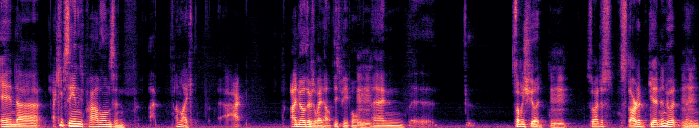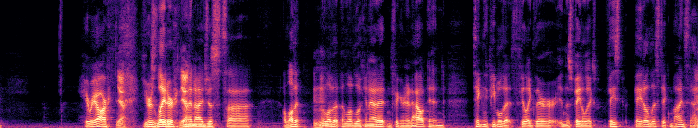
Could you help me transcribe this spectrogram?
and uh, I keep seeing these problems, and I, I'm like, I know there's a way to help these people, and uh, someone should. hmm So I just started getting into it, and here we are, Yeah. years later, Yeah. and I just, uh, I love it. I love it. I love looking at it and figuring it out, and taking these people that feel like they're in this fatalistic, fatalistic mindset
